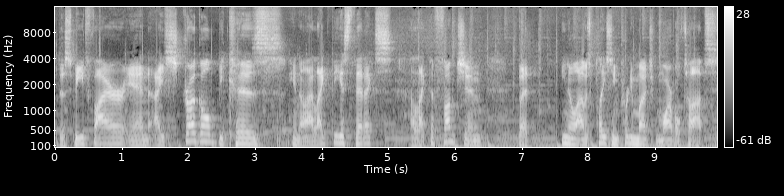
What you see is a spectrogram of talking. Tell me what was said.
the SpeedFire and I struggle because, you know, I like the aesthetics, I like the function, but, you know, I was placing pretty much marble tops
